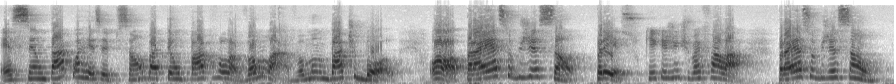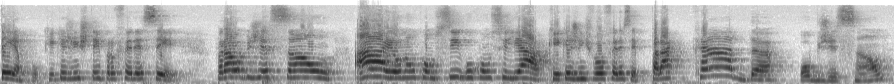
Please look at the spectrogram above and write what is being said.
É sentar com a recepção, bater um papo e falar: vamos lá, vamos no bate-bola. Ó, para essa objeção, preço, o que, que a gente vai falar? Para essa objeção, tempo, o que, que a gente tem para oferecer? Para objeção, ah, eu não consigo conciliar, o que, que a gente vai oferecer? Para cada objeção,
